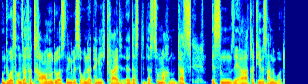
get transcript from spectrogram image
und du hast unser Vertrauen und du hast eine gewisse Unabhängigkeit, äh, das, das zu machen. Und das ist ein sehr attraktives Angebot.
